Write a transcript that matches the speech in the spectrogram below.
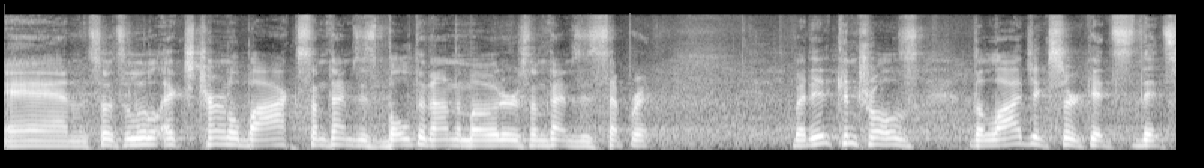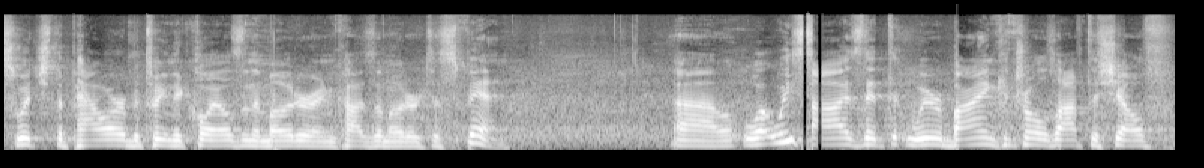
And so it's a little external box. Sometimes it's bolted on the motor, sometimes it's separate. But it controls the logic circuits that switch the power between the coils and the motor and cause the motor to spin. Uh, what we saw is that we were buying controls off the shelf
